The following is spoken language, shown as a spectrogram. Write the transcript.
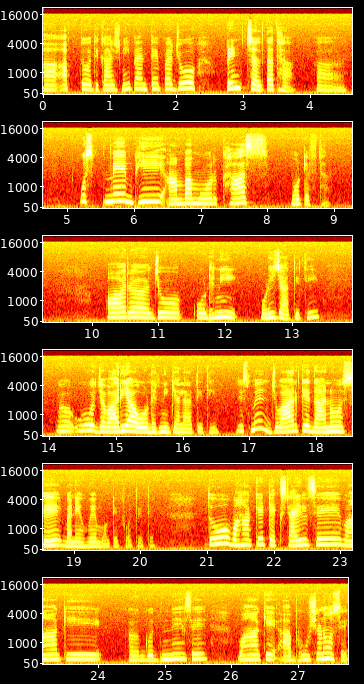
अब तो अधिकांश नहीं पहनते, पर जो प्रिंट चलता था उसमें भी आंबा मोर खास मोटिव था। और जो ओढ़नी ओढ़ी जाती थी वो जवारिया ओढ़नी कहलाती थी। जिसमें ज्वार के दानों से बने हुए मोटिफ होते थे। तो वहाँ के टेक्सटाइल से, वहाँ की गुदने से, वहाँ के आभूषणों से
